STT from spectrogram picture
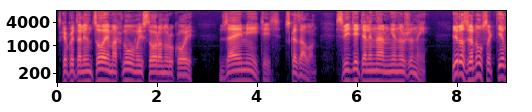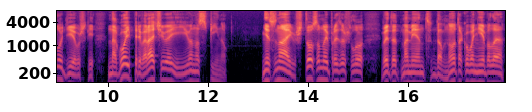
с какой-то ленцой махнул в мою сторону рукой. «Займитесь», — сказал он, — «свидетели нам не нужны». И развернулся к телу девушки, ногой переворачивая ее на спину. Не знаю, что со мной произошло в этот момент, давно такого не было.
